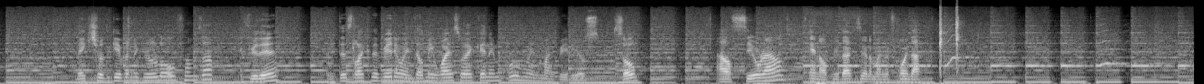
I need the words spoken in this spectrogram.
make sure to give it a good old thumbs up. If you did, dislike the video and tell me why so I can improve in my videos. So, I'll see you around, en auf Wiedersehen meine Freunde.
